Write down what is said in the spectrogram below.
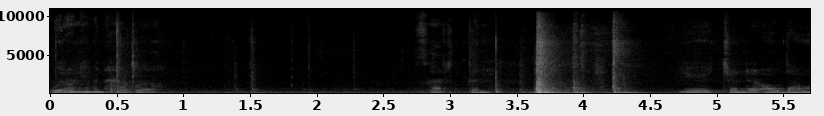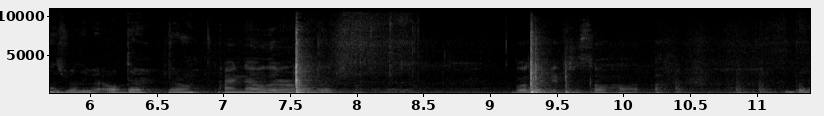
We don't even have a sartén. You turned it. Oh, that one's really. bad. Oh, there, they're on. I know they're on it. But like it's just so hot. But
